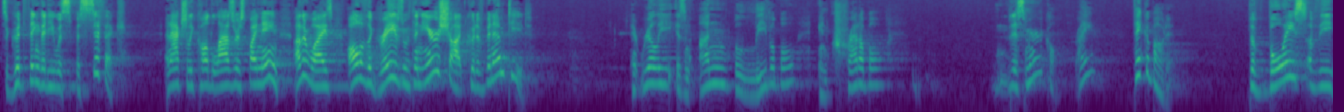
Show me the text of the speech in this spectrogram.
It's a good thing that he was specific and actually called Lazarus by name. Otherwise, all of the graves within earshot could have been emptied. It really is an unbelievable, incredible, this miracle, right? Think about it. The voice of the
